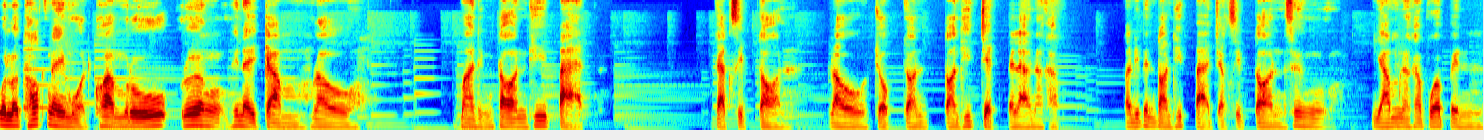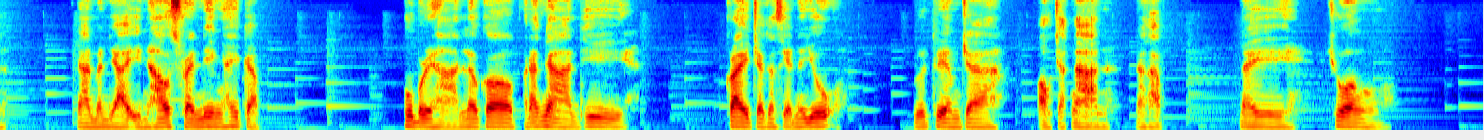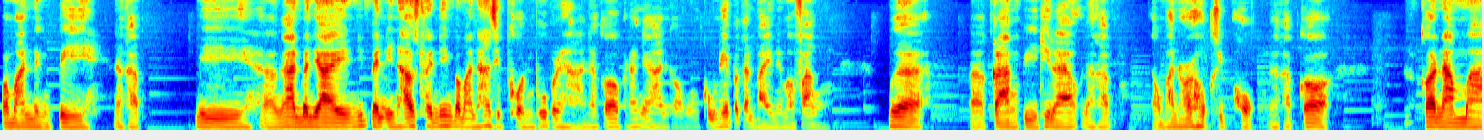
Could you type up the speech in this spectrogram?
วลท็อกในหมวดความรู้เรื่องพินัยกรรมเรามาถึงตอนที่ 8 จาก 10 ตอน เราจบตอนตอนที่ 7 ไปแล้วนะครับ ตอนนี้เป็นตอนที่ 8 จาก 10 ตอน ซึ่งย้ำนะครับว่าเป็นงานบรรยาย in-house training ให้กับผู้บริหารแล้วก็พนักงานที่ใกล้จะเกษียณอายุ หรือเตรียมจะออกจากงานนะครับ ในช่วง ประมาณ 1 ปีนะครับมีงานบรรยายนี่เป็น in-house training ประมาณ 50 คนผู้บริหารแล้วก็พนักงานของกรุงเทพประกันภัยเนี่ยมาฟังเมื่ออกลางปีที่แล้วนะครับ2566 นะครับ ก็ก็นำมา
